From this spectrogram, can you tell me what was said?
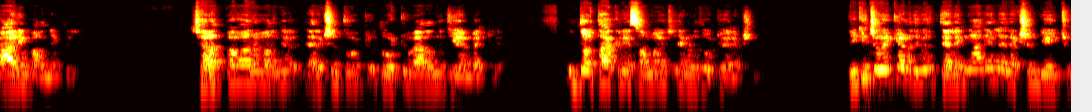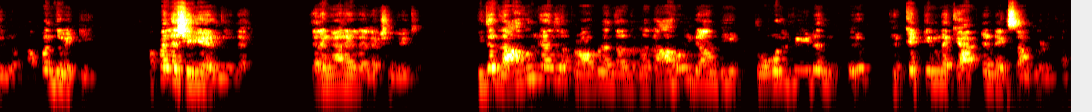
കാര്യം പറഞ്ഞിട്ടില്ല. ശരത് പവാർ പറഞ്ഞ് ഇലക്ഷൻ തോറ്റു തോറ്റു വേറെ ഒന്നും ചെയ്യാൻ പറ്റില്ല. ഉദ്ധവ് താക്കറെ സമ്മതിച്ച് ഞങ്ങൾ തോറ്റു ഇലക്ഷൻ എനിക്ക് ചോദിക്കാനുള്ളത് ഇവർ തെലങ്കാനയിൽ ഇലക്ഷൻ ജയിച്ചുല്ലോ അപ്പൊ എന്ത് പറ്റി? അപ്പൊ അല്ല ശരിയായിരുന്നു ഇല്ലേ തെലങ്കാനയിൽ ഇലക്ഷൻ ജയിച്ചു ഇത് രാഹുൽ ഗാന്ധിയുടെ പ്രോബ്ലം എന്താണെന്ന് രാഹുൽ ഗാന്ധി തോൽവിയുടെ ഒരു ക്രിക്കറ്റ് ടീമിന്റെ ക്യാപ്റ്റന്റെ എക്സാമ്പിൾ എടുക്കാം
